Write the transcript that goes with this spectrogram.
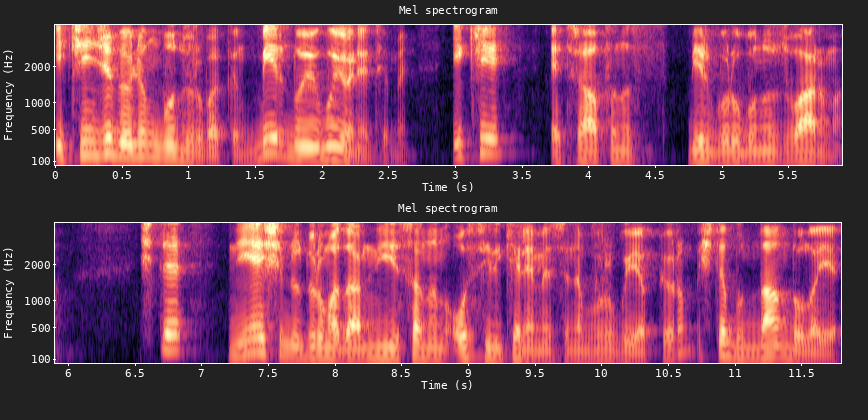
İkinci bölüm budur bakın. Bir duygu yönetimi. İki etrafınız, bir grubunuz var mı? İşte niye şimdi durmadan Nisan'ın o silkelemesine vurgu yapıyorum? İşte bundan dolayı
